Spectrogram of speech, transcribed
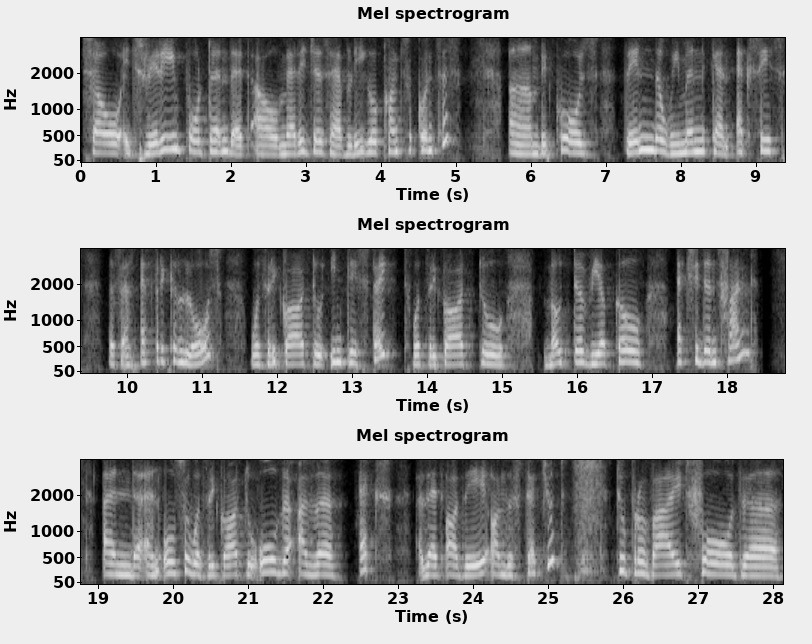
So it's very important that our marriages have legal consequences um, because then the women can access the South African laws with regard to intestate, with regard to motor vehicle accident fund, and and also with regard to all the other acts that are there on the statute to provide for the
